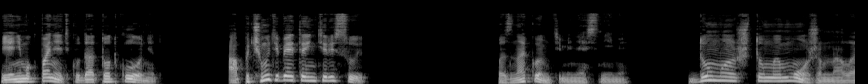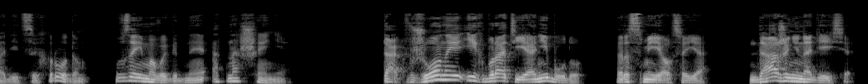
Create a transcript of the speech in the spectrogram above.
Я не мог понять, куда тот клонит. А почему тебя это интересует? Познакомьте меня с ними. Думаю, что мы можем наладить с их родом взаимовыгодные отношения. Так, в жены их брать я не буду, рассмеялся я. Даже не надейся.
